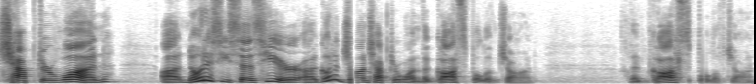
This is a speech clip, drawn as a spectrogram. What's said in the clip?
chapter 1, uh, notice he says here, uh, go to John chapter 1, the Gospel of John. The Gospel of John.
